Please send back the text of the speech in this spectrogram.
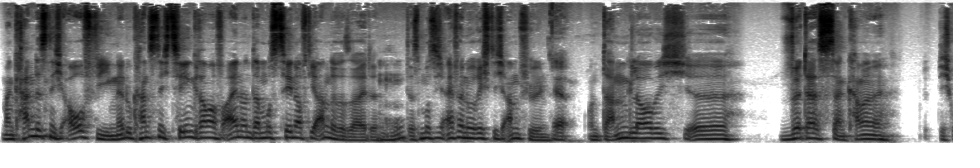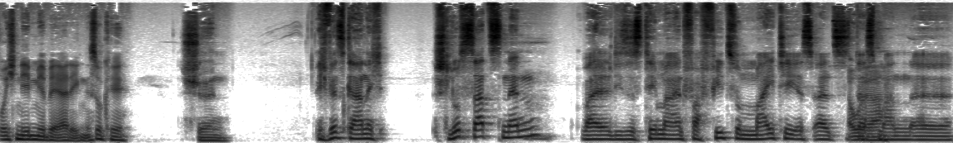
man kann das nicht aufwiegen. Ne? Du kannst nicht 10 Gramm auf eine und dann muss 10 auf die andere Seite. Mhm. Das muss sich einfach nur richtig anfühlen. Ja. Und dann, glaube ich, äh, wird das, dann kann man dich ruhig neben mir beerdigen. Ist okay. Schön. Ich will es gar nicht Schlusssatz nennen, weil dieses Thema einfach viel zu mighty ist, als Oh dass ja. man äh,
